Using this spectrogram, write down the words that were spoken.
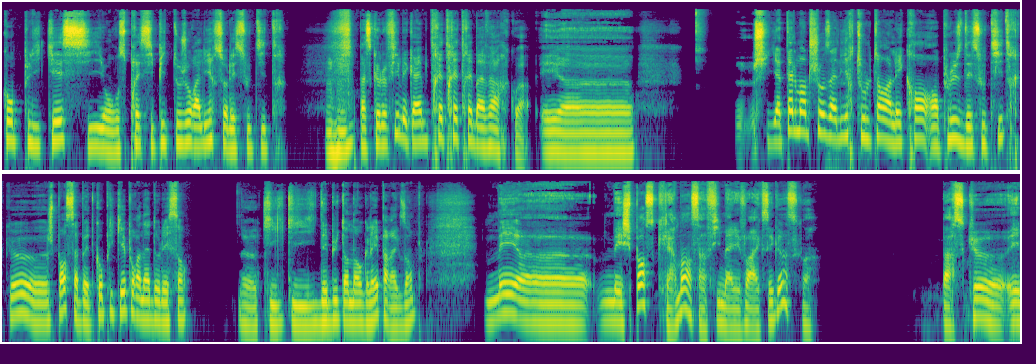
compliqué si on se précipite toujours à lire sur les sous-titres Mhm. parce que le film est quand même très très très bavard quoi et euh, il y a tellement de choses à lire tout le temps à l'écran en plus des sous-titres que euh, je pense que ça peut être compliqué pour un adolescent euh, qui, qui débute en anglais par exemple mais euh, mais je pense clairement c'est un film à aller voir avec ses gosses quoi parce que et,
